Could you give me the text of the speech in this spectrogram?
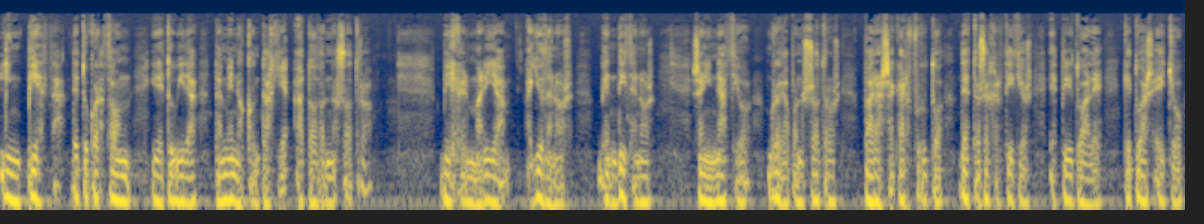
limpieza de tu corazón y de tu vida también nos contagie a todos nosotros. Virgen María, ayúdanos, bendícenos San Ignacio ruega por nosotros para sacar fruto de estos ejercicios espirituales que tú has hecho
